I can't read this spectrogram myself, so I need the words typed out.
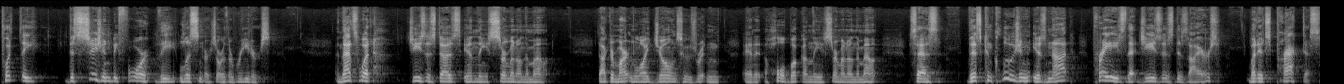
put the decision before the listeners or the readers. And that's what Jesus does in the Sermon on the Mount. Dr. Martyn Lloyd-Jones, who's written a whole book on the Sermon on the Mount, says this conclusion is not praise that Jesus desires, but it's practice.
